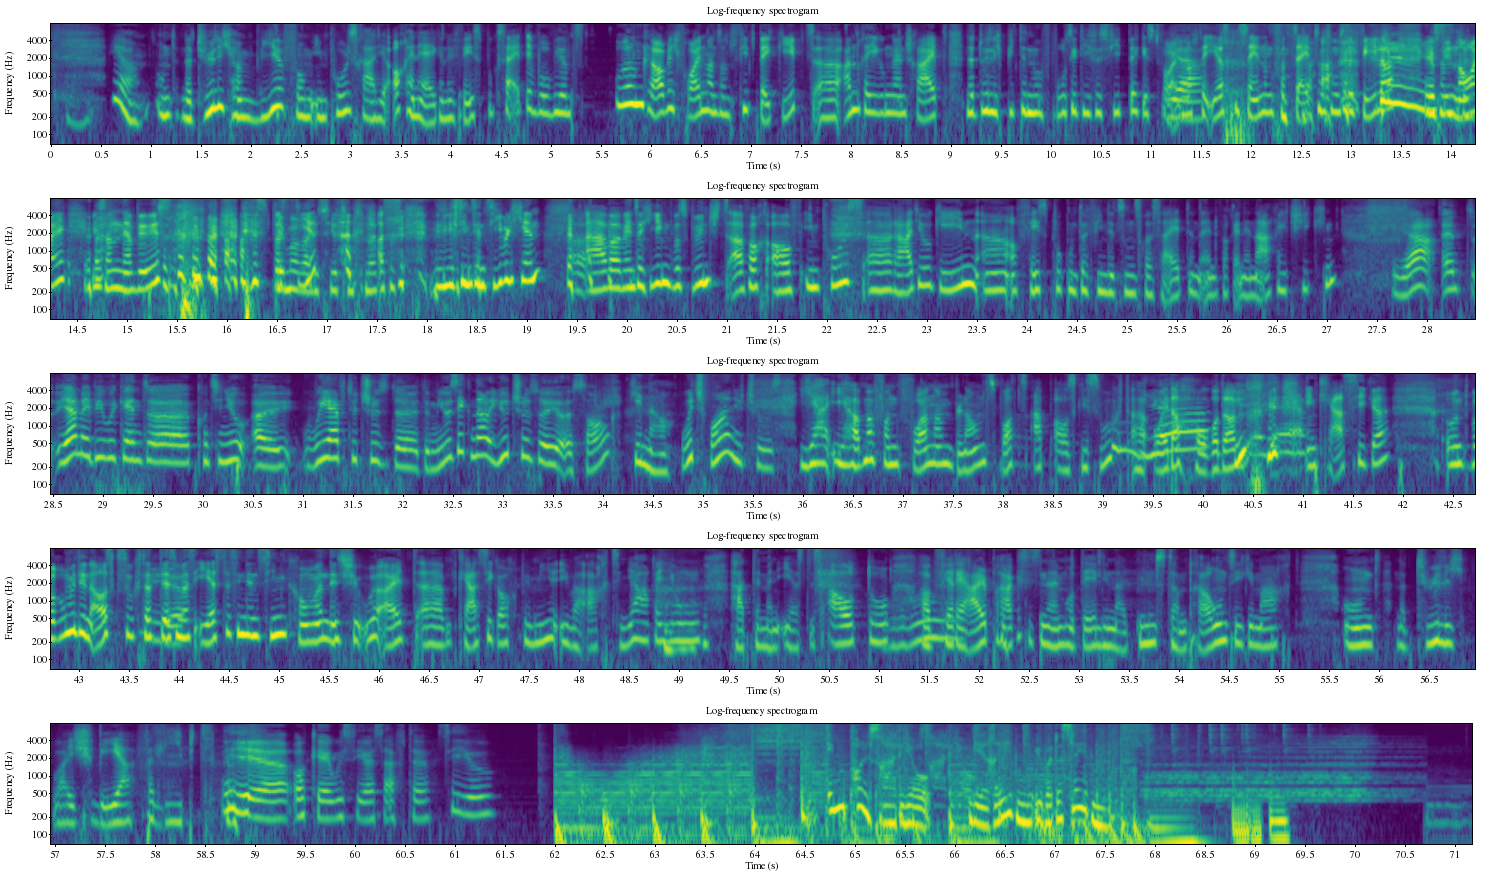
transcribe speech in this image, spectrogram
Ja, und natürlich haben wir vom Impulsradio auch eine eigene Facebook-Seite, wo wir uns unglaublich freuen, wenn es uns Feedback gibt, äh, Anregungen schreibt. Natürlich bitte nur auf positives Feedback, ist vor allem Ja. nach der ersten Sendung verzeiht uns unsere Fehler. Wir sind neu, wir sind nervös. es passiert. Also es- wir sind Sensibelchen, aber wenn ihr euch irgendwas wünscht, einfach auf Impuls äh, Radio gehen, äh, auf Facebook und da findet ihr unsere Seite und einfach eine Nachricht schicken. Yeah, and yeah, maybe we can uh, continue. Uh, we have to choose the, the music now. You choose a, a song. Genau. Which one you choose? Ja, ich habe mir von Vornamen Blondes WhatsApp ausgesucht, äh, Ja. Alter Hodern, ein Klassiker. Und warum ich den ausgesucht habe, das ist mir als erstes in den Sinn gekommen, das ist schon uralt, äh, Klassik auch bei mir. Ich war 18 Jahre jung, hatte mein erstes Auto, habe Ferialpraxis in einem Hotel in Altmünster am Traunsee gemacht und natürlich war ich schwer verliebt. yeah, okay, we see us after. See you. Impulsradio. Wir reden über das Leben.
